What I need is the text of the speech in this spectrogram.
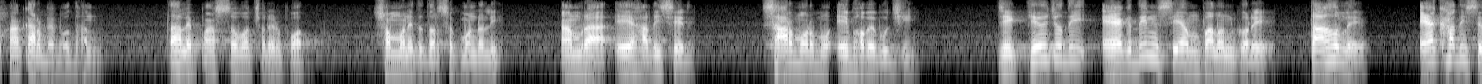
ফাঁকার ব্যবধান। তাহলে পাঁচশো বছরের পথ। সম্মানিত দর্শক মণ্ডলী, আমরা এ হাদিসের সারমর্ম এইভাবে বুঝি। যে কেউ যদি একদিন সিয়াম পালন করে, তাহলে এক হাদিসে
